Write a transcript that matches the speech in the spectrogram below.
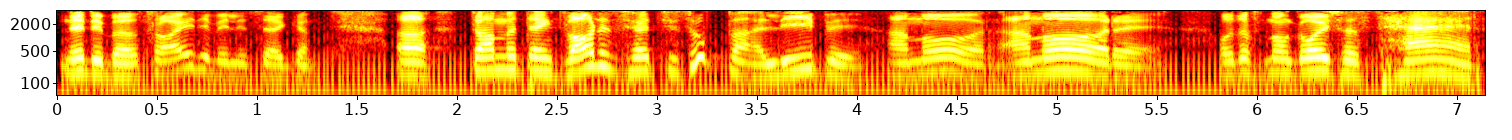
nicht über Freude will ich sagen, äh, da haben wir gedacht, wow, das hört sich super Liebe, Amor, Amore, oder auf Mongolisch heißt Härte.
